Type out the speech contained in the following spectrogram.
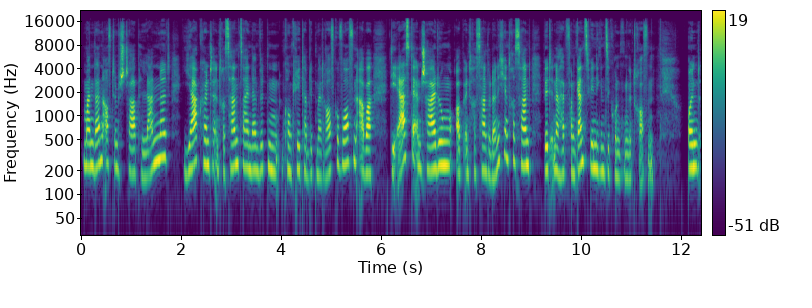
man dann auf dem Stapel landet, ja, könnte interessant sein, dann wird ein konkreter Blick mal drauf geworfen, aber die erste Entscheidung, ob interessant oder nicht interessant, wird innerhalb von ganz wenigen Sekunden getroffen. Und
